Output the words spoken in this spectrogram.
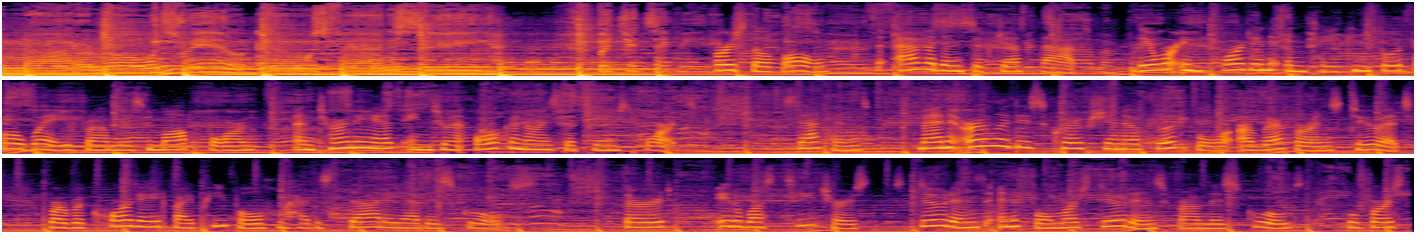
And I don't know what's real and what's fantasy. But you take me. First of all, the evidence suggests that they were important in taking football away from this mob form and turning it into an organized team sport. Second, many early descriptions of football or reference to it were recorded by people who had studied at these schools. Third, it was teachers, students, and former students from these schools who first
